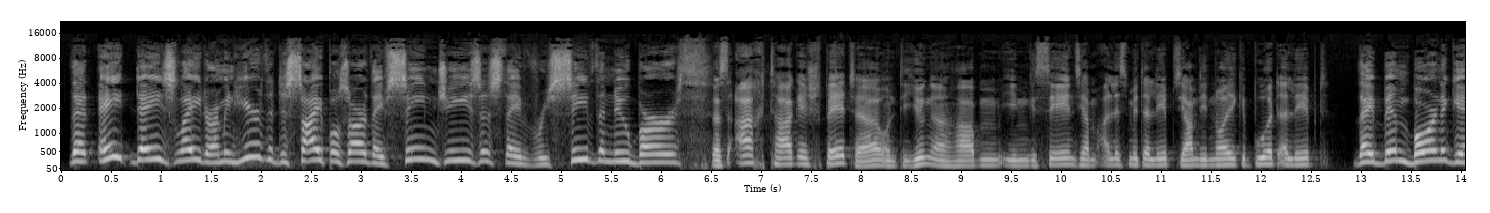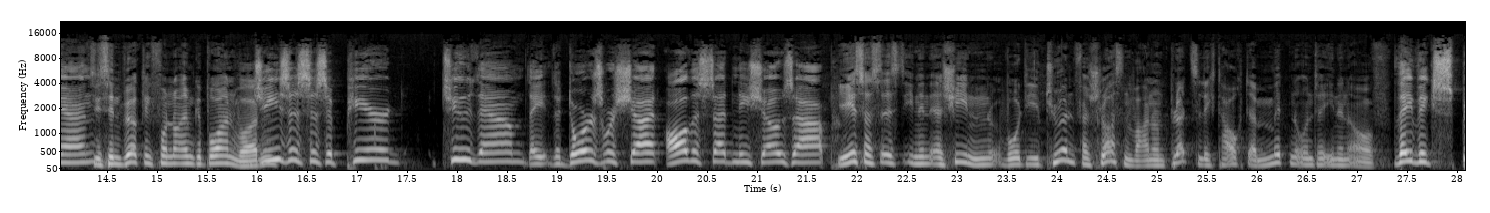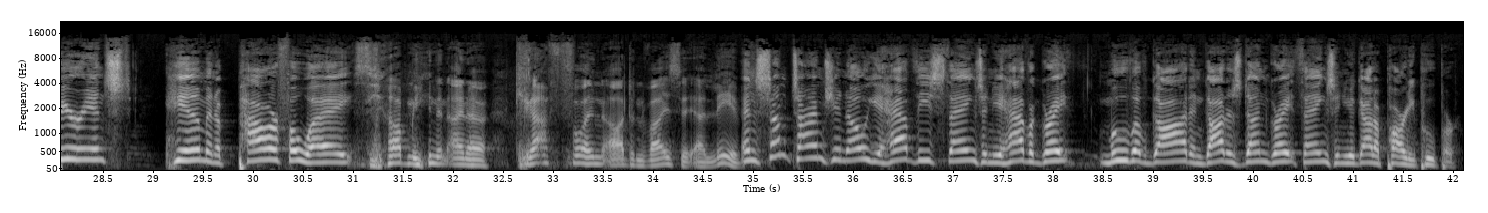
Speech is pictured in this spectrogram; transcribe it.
that eight days later, I mean, here the disciples are, they've seen Jesus, they've received the new birth. dass acht Tage später und die Jünger haben ihn gesehen, sie haben alles miterlebt, sie haben die neue Geburt erlebt, They've been born again. sie sind wirklich von neuem geboren worden. Jesus has appeared to them. They, the doors were shut. All of a sudden, he shows up. Jesus ist ihnen erschienen, wo die Türen verschlossen waren und plötzlich taucht er mitten unter ihnen auf. They've experienced him in a powerful way. Sie haben ihn in einer kraftvollen Art und Weise erlebt. And sometimes, you know, you have these things and you have a great move of God and God has done great things and you got a party pooper.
